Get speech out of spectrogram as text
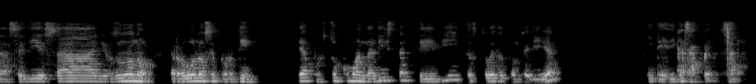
hace 10 años. No, no, el robot lo hace por ti. Ya, pues tú como analista te evitas toda esa tontería y te dedicas a pensar.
